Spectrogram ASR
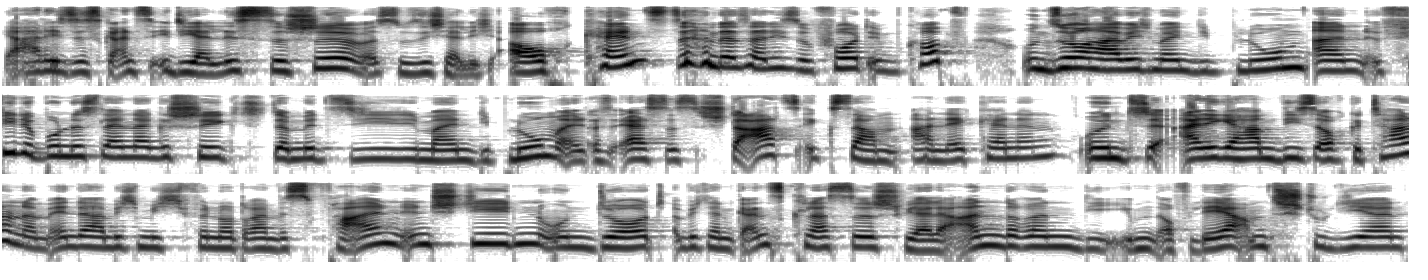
ja, dieses ganz idealistische, was du sicherlich auch kennst, das hatte ich sofort im Kopf. Und so habe ich mein Diplom an viele Bundesländer geschickt, damit sie mein Diplom als erstes Staatsexamen anerkennen. Und einige haben dies auch getan und am Ende habe ich mich für Nordrhein-Westfalen entschieden und dort habe ich dann ganz klassisch wie alle anderen, die eben auf Lehramt studieren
